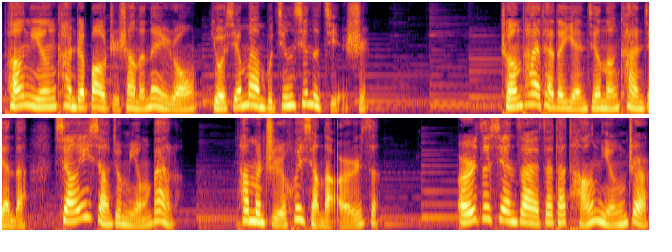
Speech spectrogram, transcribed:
唐宁看着报纸上的内容，有些漫不经心的解释。程太太的眼睛能看见的，想一想就明白了，他们只会想到儿子，儿子现在在他唐宁这儿，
